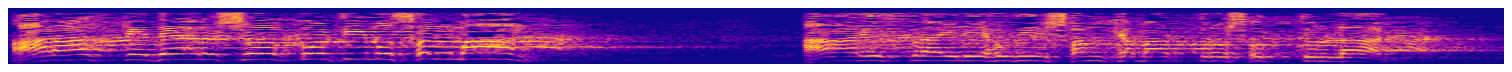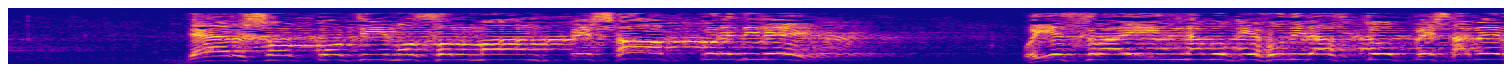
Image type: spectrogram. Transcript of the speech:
আর আজকে দেড়শো কোটি মুসলমান, আর ইসরায়েল এহুদির সংখ্যা মাত্র সত্তর লাখ। দেড়শো কোটি মুসলমান পেশাব করে দিলে, ওই ইসরায়েল নামক এহুদি রাষ্ট্র পেশাবের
